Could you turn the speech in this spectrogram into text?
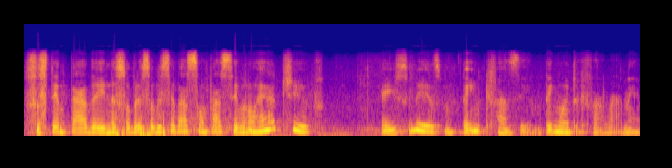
Sustentado ainda sobre essa observação passiva não reativa. É isso mesmo, não tem o que fazer, não tem muito o que falar, né?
